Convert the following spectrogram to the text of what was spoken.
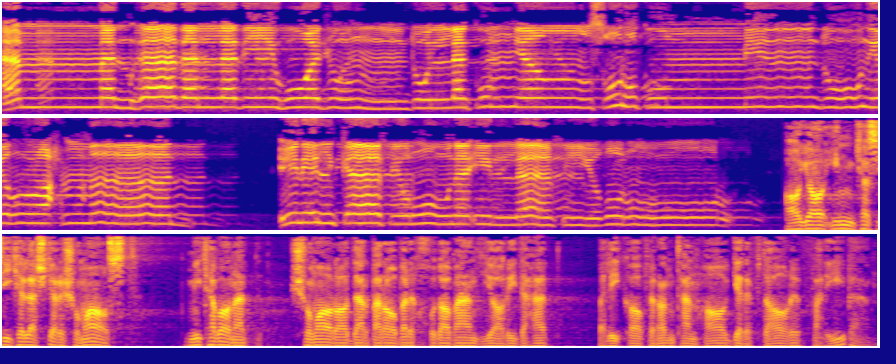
أَمَّنْ هَذَا الَّذِي هُوَ جُندٌ لَّكُمْ يَنصُرُكُم مِّن دُونِ الرَّحْمَٰنِ إِنِ الْكَافِرُونَ إِلَّا فِي غُرُورٍ. آیا این کسی که لشکر شماست می‌تواند شما را در برابر خداوند یاری دهد ولی کافران تنها گرفتار فریبند؟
